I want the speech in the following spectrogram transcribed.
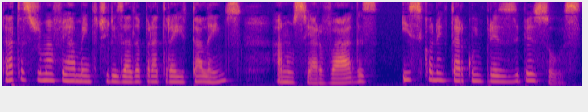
trata-se de uma ferramenta utilizada para atrair talentos, anunciar vagas e se conectar com empresas e pessoas.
